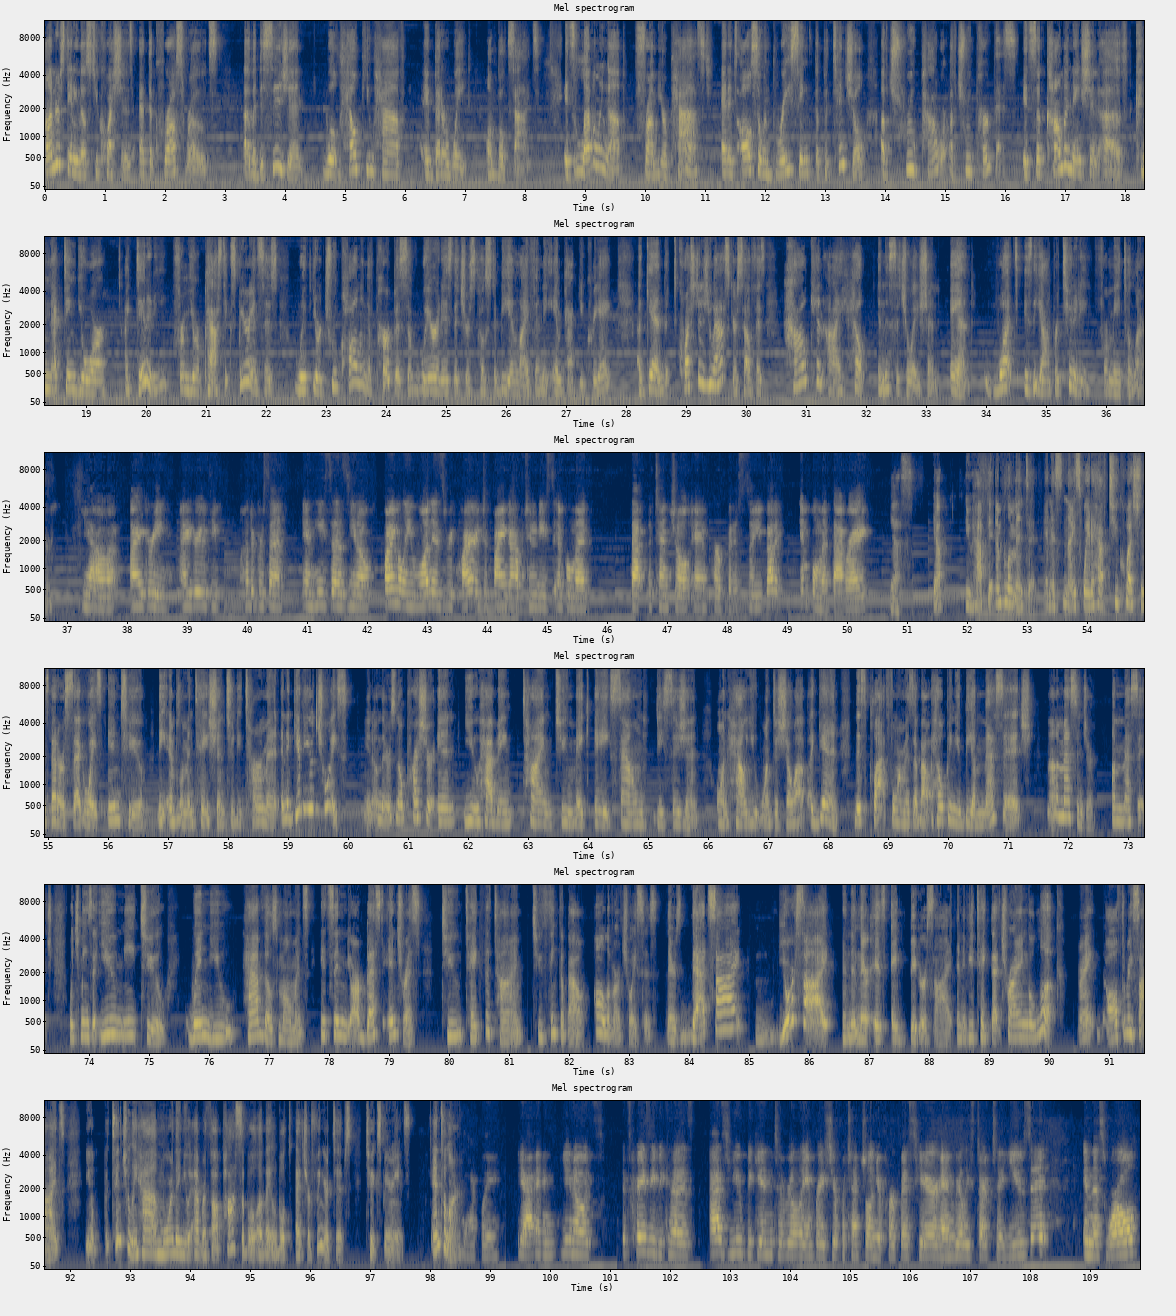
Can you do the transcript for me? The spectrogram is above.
Understanding those two questions at the crossroads of a decision will help you have a better weight on both sides. It's leveling up from your past and it's also embracing the potential of true power, of true purpose. It's a combination of connecting your identity from your past experiences with your true calling of purpose of where it is that you're supposed to be in life and the impact you create. Again, the questions you ask yourself is how can I help in this situation? And what is the opportunity for me to learn? Yeah, I agree. I agree with you 100%. And he says, you know, finally, one is required to find opportunities to implement that potential and purpose. So you've got to implement that, right? Yes. Yep. You have to implement it. And it's a nice way to have two questions that are segues into the implementation to determine and to give you a choice. You know, there's no pressure in you having time to make a sound decision on how you want to show up. Again, this platform is about helping you be a message, not a messenger, a message, which means that you need to when you have those moments, it's in your best interest to take the time to think about all of our choices. There's that side, your side, and then there is a bigger side. And if you take that triangle look, right, all three sides, you'll potentially have more than you ever thought possible available at your fingertips to experience and to learn. Exactly. Yeah, and you know, it's it's crazy because as you begin to really embrace your potential and your purpose here and really start to use it in this world,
